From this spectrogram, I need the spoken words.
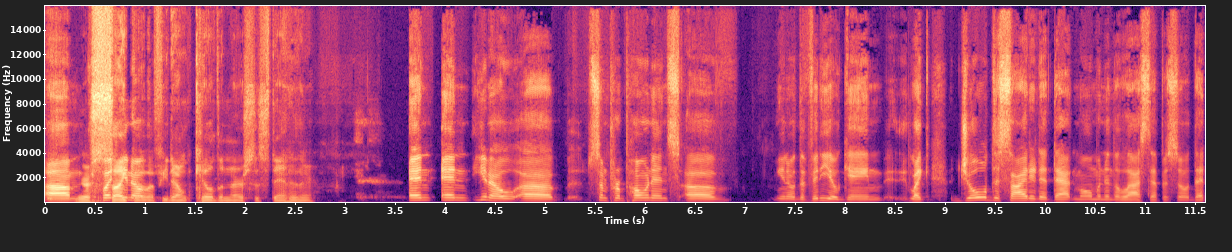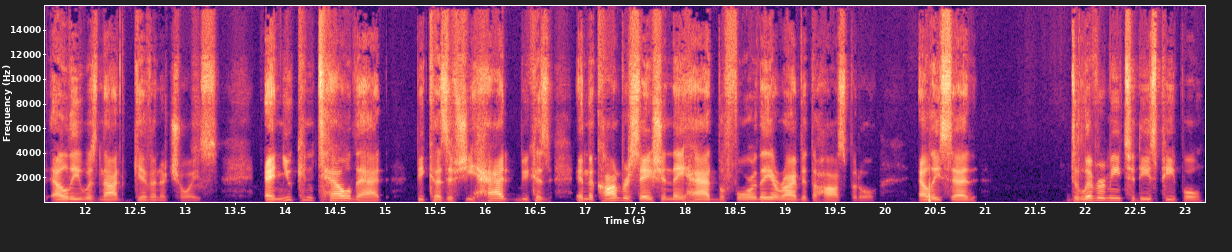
Um, You're a but, psycho you know, if you don't kill the nurses standing there. And and you know uh, some proponents of you know the video game like joel decided at that moment in the last episode that ellie was not given a choice. And you can tell that because if she had because in the conversation they had before they arrived at the hospital ellie said deliver me to these people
